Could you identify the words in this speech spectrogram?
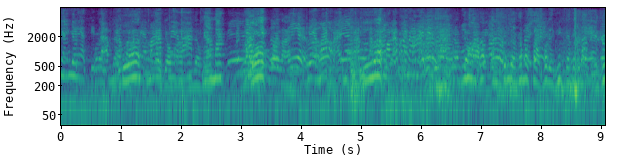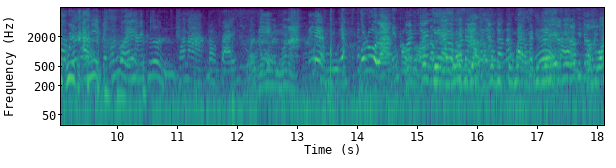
นี่แม่ติดตามยังแม่มากแม่มากแม่มักเลิศแม่มากหลายมาแล้วพนาได้เลยพี่น้องครับอันเป็นเรื่องธรรมศาสตร์บ่ได้พิษกันไม่ได้คือคุยกันอันนี้ก็คือว่าง่ายขึ้นพนาน้องสายก็รู้ละเป็นเขาเก่งแล้วสุดยอดครับก็มีตรงมากันที่แรกคอนไว้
